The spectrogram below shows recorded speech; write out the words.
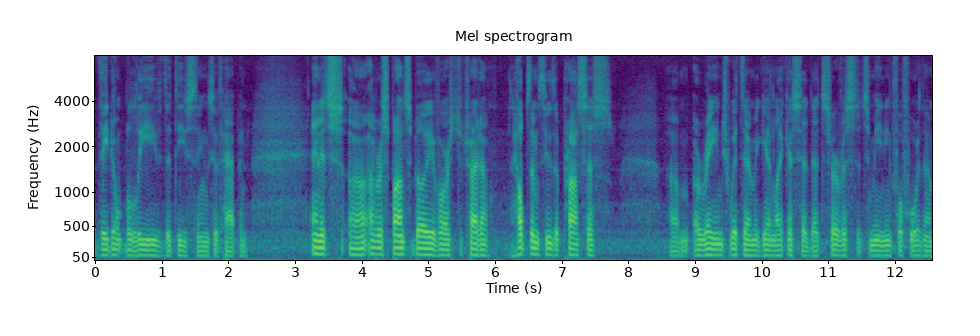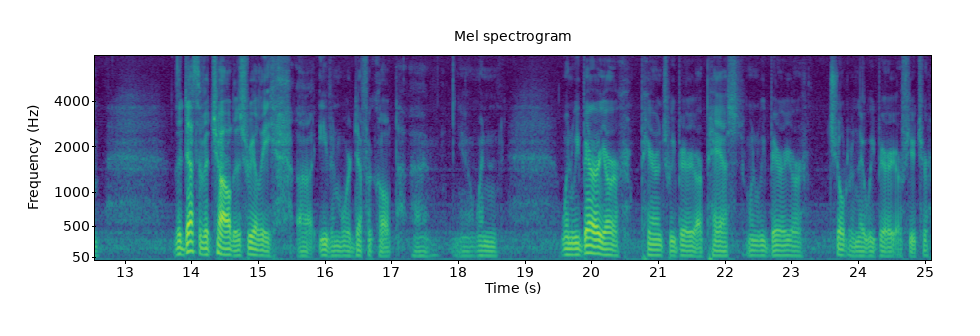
they don't believe that these things have happened, and it's uh, a responsibility of ours to try to help them through the process, um, arrange with them again, like I said, that service that's meaningful for them. The death of a child is really uh, even more difficult. Uh, you know, when when we bury our parents, we bury our past. When we bury our children, then we bury our future.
